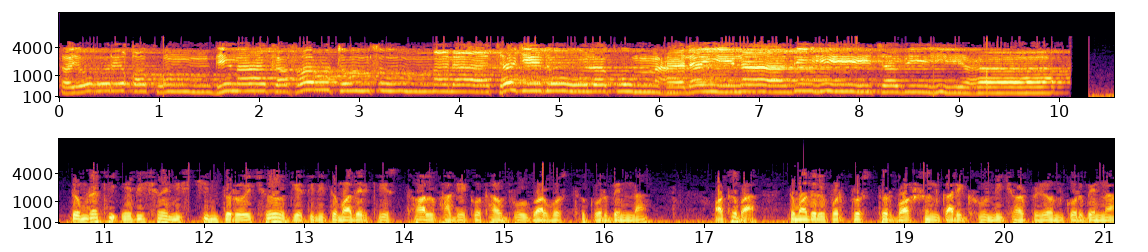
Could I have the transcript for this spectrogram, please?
فيغرقكم بما كفرتم ثم لا تجدوا لكم علينا به تبيعا তোমরা কি এ বিষয়ে নিশ্চিন্ত রয়েছ যে তিনি তোমাদেরকে স্থল ভাগে কোথাও ভূগর্ভস্থ করবেন না অথবা তোমাদের উপর প্রস্তর বর্ষণকারী ঘূর্ণিঝড় প্রেরণ করবেন না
